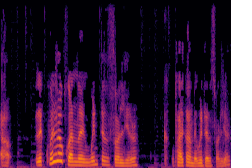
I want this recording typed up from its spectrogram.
ah, recuerdo cuando en Winter Soldier, Falcon de Winter Soldier,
